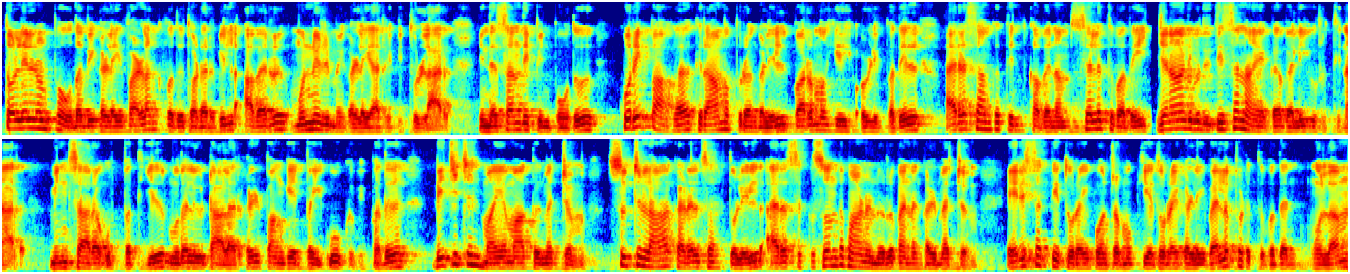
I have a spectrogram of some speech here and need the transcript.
தொழில்நுட்ப உதவிகளை வழங்குவது தொடர்பில் அவர் முன்னுரிமைகளை அறிவித்துள்ளார். இந்த சந்திப்பின் போது குறிப்பாக கிராமப்புறங்களில் வறுமையை ஒழிப்பதில் அரசாங்கத்தின் கவனம் செலுத்துவதை ஜனாதிபதி திசநாயக்க வலியுறுத்தினார். மின்சார உற்பத்தியில் முதலீட்டாளர்கள் பங்கேற்பை ஊக்குவிப்பது டிஜிட்டல் மயமாக்கல் மற்றும் சுற்றுலா கடல்சார் தொழில் அரசுக்கு சொந்தமான நிறுவனங்கள் மற்றும் எரிசக்தி துறை போன்ற முக்கிய துறைகளை வலுப்படுத்துவதன் மூலம்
